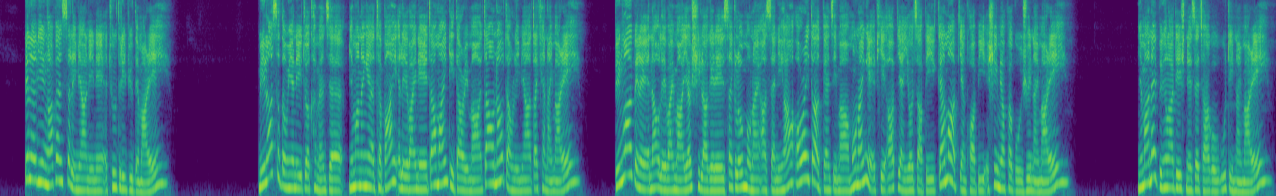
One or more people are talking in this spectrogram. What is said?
။ပင်လယ်ပြင်ငါးဖက်ဆက်လေများအနေနဲ့အထူးသတိပြုသင့်ပါတယ်။ မေလ23ရက်နေ့အတွက်ခန့်မှန်းချက်မြန်မာနိုင်ငံအထက်ပိုင်းအလဲပိုင်းနဲ့တောင်ပိုင်းဒေသတွေမှာတောင်နောက်တောင်လေများတိုက်ခတ်နိုင်ပါတယ်။ဘင်္ဂလားပင်လယ်အနောက်အလဲပိုင်းမှာရောက်ရှိလာခဲ့တဲ့စိုက်ကလုန်းမုန်တိုင်းအာဆန်နီဟာအော်ရိတာကမ်းခြေမှာမုန်တိုင်းငယ်အဖြစ်အားပြန်ရောကြပြီးကမ်းမပြန်ခွာပြီးအရှိမြောက်ဘက်ကိုရွေ့နိုင်ပါတယ်။မြန်မာနဲ့ဘင်္ဂလားဒေ့ရှ်နယ်စပ်ကြားကိုဦးတည်နိုင်ပါတယ်။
